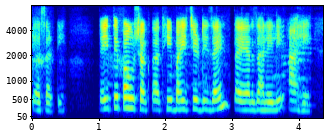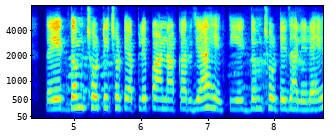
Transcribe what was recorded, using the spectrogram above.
त्यासाठी. तर इथे पाहू शकतात ही बाईची डिझाईन तयार झालेली आहे. तर एकदम छोटे छोटे आपले पान आकार जे आहेत ती एकदम छोटे झालेले आहेत.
